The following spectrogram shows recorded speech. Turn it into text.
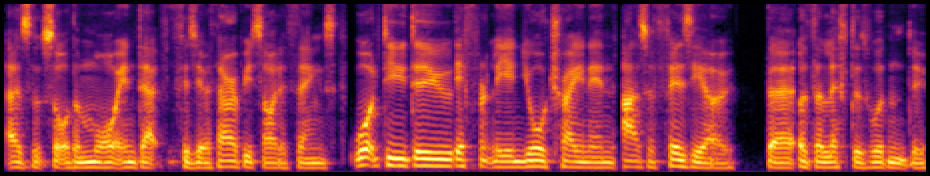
as sort of the more in-depth physiotherapy side of things. What do you do differently in your training as a physio that other lifters wouldn't do?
